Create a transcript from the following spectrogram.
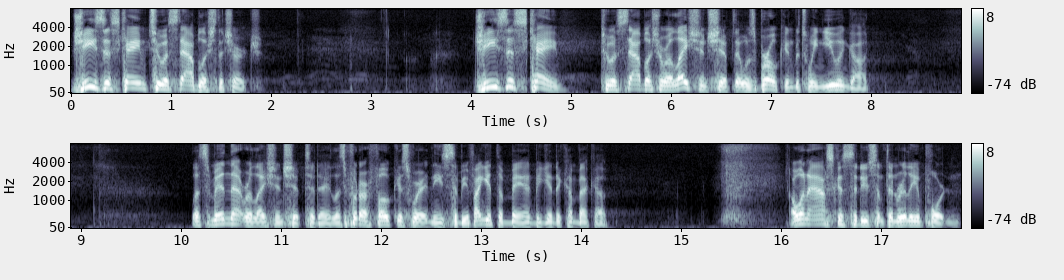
Jesus came to establish the church. Jesus came to establish a relationship that was broken between you and God. Let's mend that relationship today. Let's put our focus where it needs to be. If I get the band begin to come back up, I want to ask us to do something really important.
